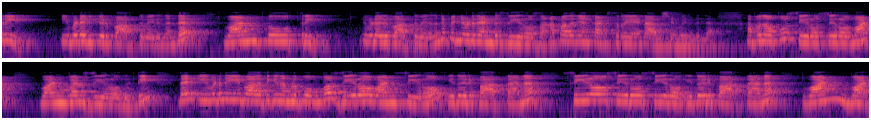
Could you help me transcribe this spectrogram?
ത്രീ ഇവിടെ എനിക്കൊരു പാർട്ട് വരുന്നുണ്ട്. വൺ ടു ത്രീ ഇവിടെ ഒരു പാർട്ട് വരുന്നുണ്ട്. പിന്നെ ഇവിടെ രണ്ട് സീറോസ് ആണ്. അപ്പൊ അത് ഞാൻ കൺസിഡർ ചെയ്യേണ്ട ആവശ്യം വരുന്നില്ല. അപ്പൊ നോക്കൂ zero zero one one one zero കിട്ടി. ദെൻ ഇവിടുന്ന് ഈ ഭാഗത്തേക്ക് നമ്മൾ പോകുമ്പോൾ സീറോ വൺ സീറോ ഇതൊരു പാർട്ടാണ് സീറോ സീറോ സീറോ ഇതൊരു പാർട്ടാണ് വൺ വൺ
